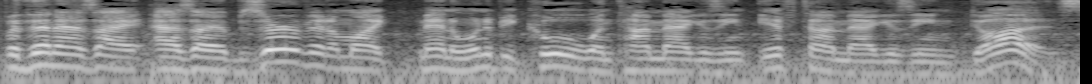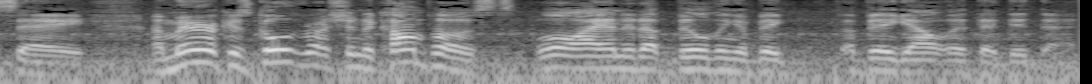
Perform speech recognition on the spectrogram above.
But then as I as I observe it, I'm like, man, wouldn't it be cool when Time Magazine, if Time Magazine does say America's gold rush into compost? Well, I ended up building a big a big outlet that did that.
